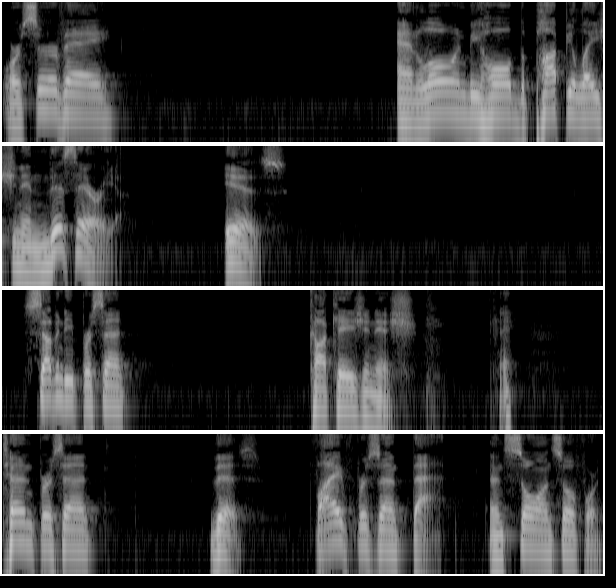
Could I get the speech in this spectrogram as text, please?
or survey and lo and behold, the population in this area is 70% Caucasian ish. Okay. 10% this, 5% that, and so on and so forth.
